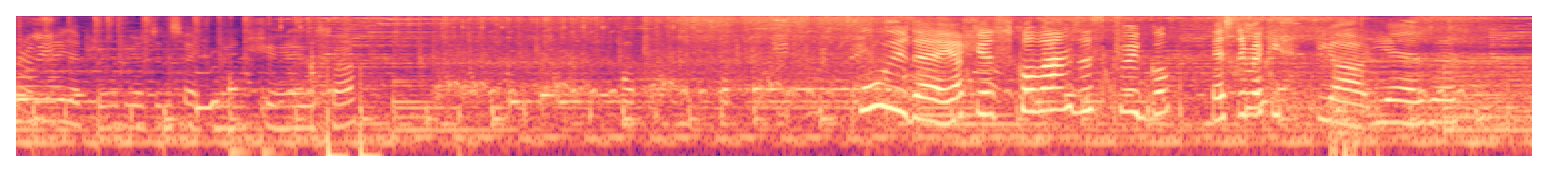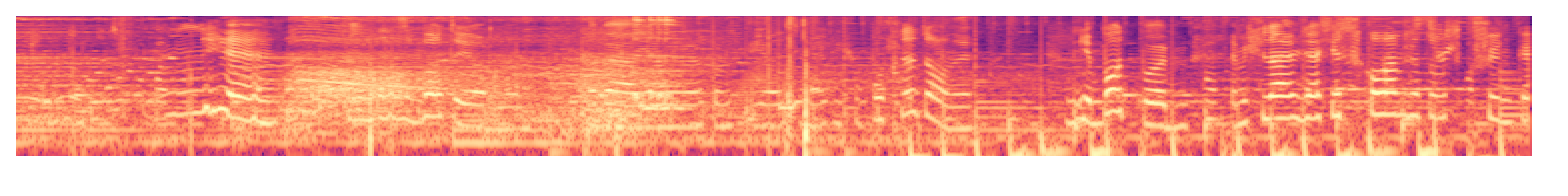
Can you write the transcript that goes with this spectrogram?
był najlepszy robił ten segment Siriusa. Kurde, ja się schowałem ze skrzynką. Jestem jakiś... Ja, Jezu. Nie, to z boty robią. Dobra, ja mam jakąś... Ja jestem jakiś upośledzony. Nie bot porobił. Ja myślałem, że ja się schowam za tą skrzynkę,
